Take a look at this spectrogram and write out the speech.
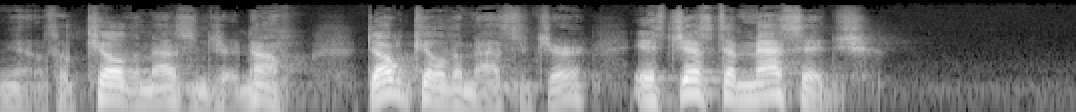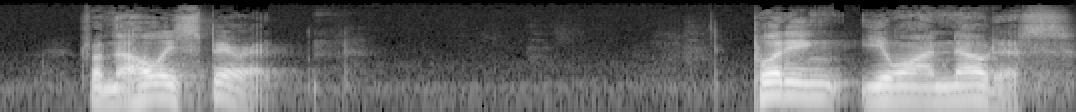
You know, so kill the messenger. No, don't kill the messenger. It's just a message from the Holy Spirit putting you on notice.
